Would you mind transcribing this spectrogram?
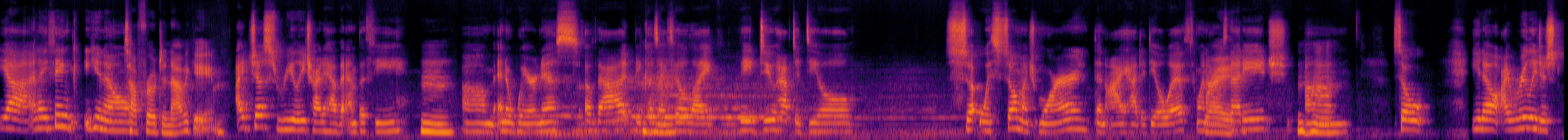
yeah, and I think, you know, tough road to navigate. I just really try to have empathy Hmm. um, and awareness of that because I Mhm. feel like they do have to deal so with so much more than I had to deal with when I was that age. Mhm. Um, so, you know, I really just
